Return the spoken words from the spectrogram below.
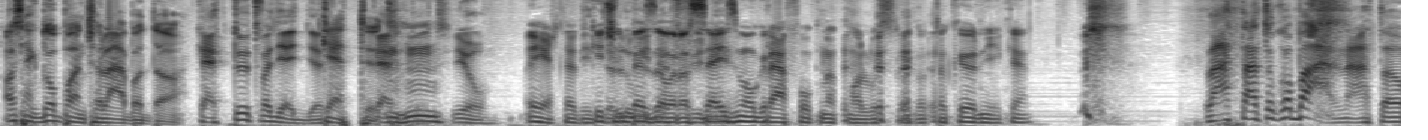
Azt meg dobbancs a lábaddal. Kettőt vagy egyet? Kettőt. Kettőt. Mhm. Jó. Érted? Mint Kicsit bezavar a szeizmográfoknak valószínűleg ott a környéken. Láttátok a bálnát? A,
